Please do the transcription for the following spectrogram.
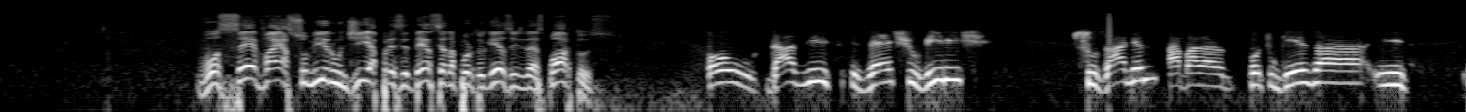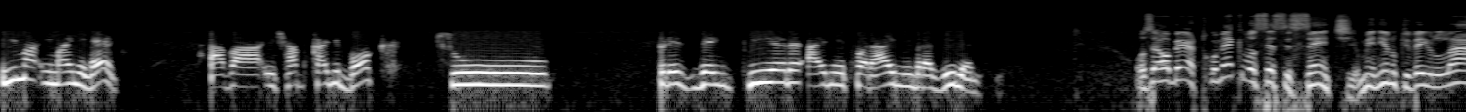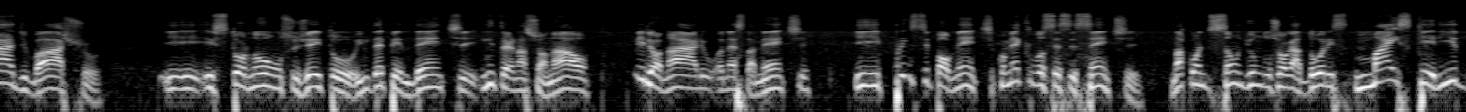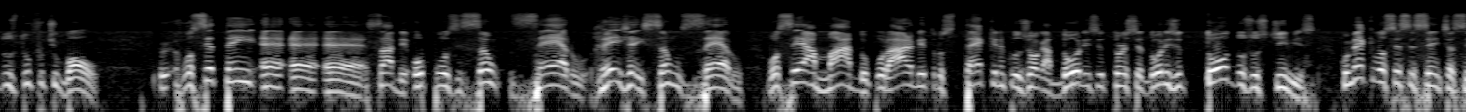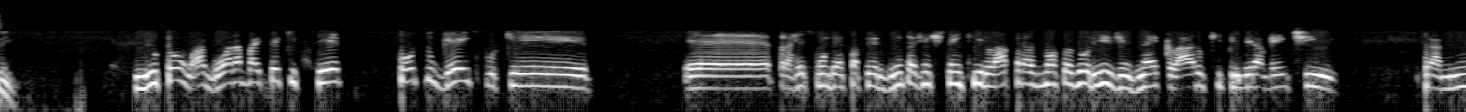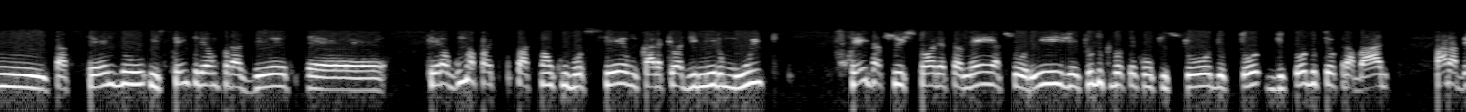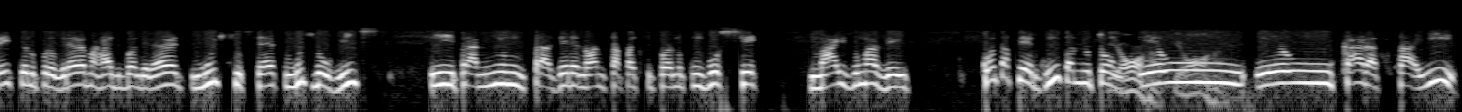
Você vai assumir um dia a presidência da Portuguesa de Desportos? Ou das Zé schwierig zu sagen, aber Portuguesa ist immer in meine Herz. Aber ich habe keinen Bock zu präsentieren einen Verein in Brasilien. Ô Zé Alberto, como é que você se sente, o menino que veio lá de baixo e, e se tornou um sujeito independente, internacional, milionário, honestamente, e principalmente, como é que você se sente na condição de um dos jogadores mais queridos do futebol? Você tem, é, é, é, sabe, oposição zero, rejeição zero. Você é amado por árbitros, técnicos, jogadores e torcedores de todos os times. Como é que você se sente assim? Milton, agora vai ter que ser português, porque é, para responder essa pergunta a gente tem que ir lá para as nossas origens, né? Claro que primeiramente para mim está sendo e sempre é um prazer é, ter alguma participação com você, um cara que eu admiro muito. Sei da sua história também, a sua origem, tudo que você conquistou, do to, de todo o seu trabalho. Parabéns pelo programa, Rádio Bandeirantes, muito sucesso, muitos ouvintes. E para mim um prazer enorme estar participando com você mais uma vez. Quanto à pergunta, Milton, honra, eu, eu, cara, saí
